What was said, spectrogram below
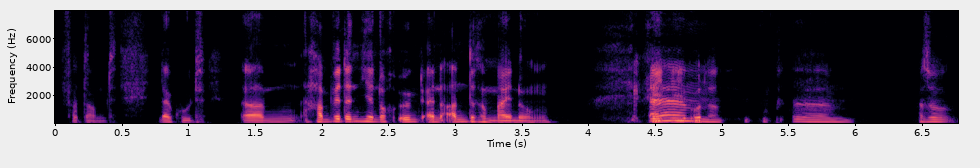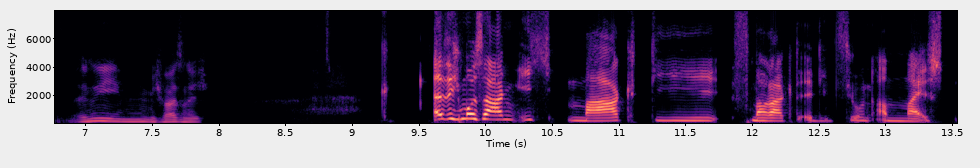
Verdammt. Na gut. Ähm, haben wir denn hier noch irgendeine andere Meinung? Ähm, oder? Ähm, also irgendwie, ich weiß nicht. Also ich muss sagen, ich mag die Smaragd-Edition am meisten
